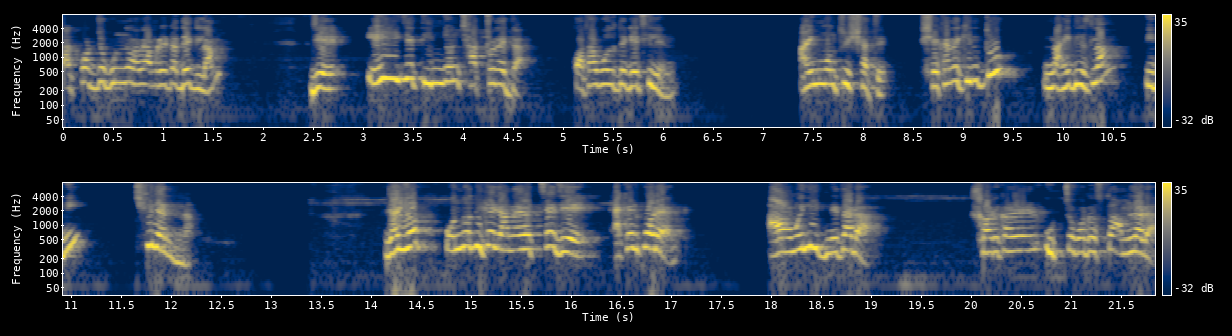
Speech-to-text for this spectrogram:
তাৎপর্যপূর্ণভাবে আমরা এটা দেখলাম যে এই যে তিনজন ছাত্রনেতা কথা বলতে গেছিলেন আইনমন্ত্রীর সাথে, সেখানে কিন্তু নাহিদ ইসলাম তিনি ছিলেন না। যাই হোক, অন্যদিকে জানা যাচ্ছে যে একের পর এক আওয়ামী লীগ নেতারা, সরকারের উচ্চপদস্থ আমলারা,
